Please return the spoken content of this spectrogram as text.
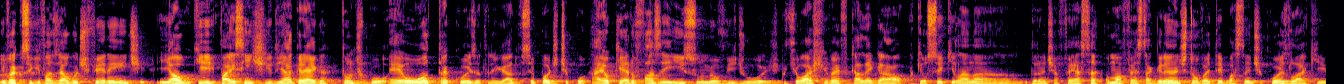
e vai conseguir fazer algo diferente e algo que faz sentido e agrega. Então, tipo, é outra coisa, tá ligado? Você pode, tipo, ah, eu quero fazer isso no meu vídeo hoje, porque eu acho que vai ficar legal. Porque eu sei que lá na, durante a festa é uma festa grande, então vai ter bastante coisa lá que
